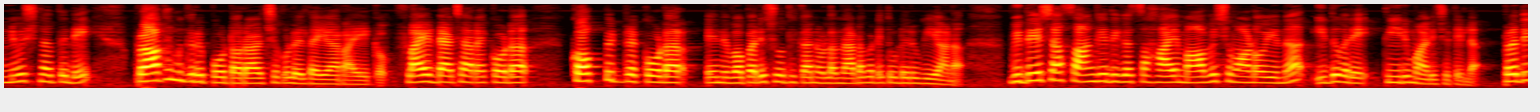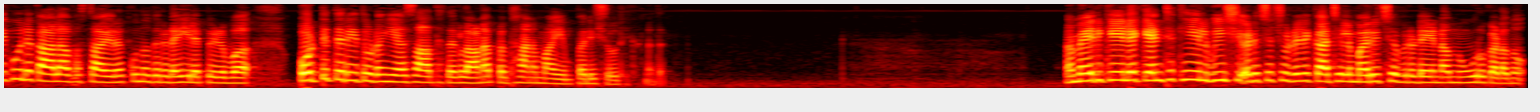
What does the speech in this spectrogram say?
അന്വേഷണത്തിന്റെ പ്രാഥമിക റിപ്പോർട്ട് ഒരാഴ്ചക്കുള്ളിൽ തയ്യാറായേക്കും. Flight data recorder cockpit recorder എന്നിവ പരിശോധിക്കാനുള്ള നടപടി തുടരുകയാണ്. വിദേശ സാങ്കേതിക സഹായം ആവശ്യമാണോ എന്ന് ഇതുവരെ തീരുമാനിച്ചിട്ടില്ല. പ്രതികൂല കാലാവസ്ഥ ഇറക്കുന്നതിനിടയിലെ പിഴവ് പൊട്ടിത്തെറി തുടങ്ങിയ സാധ്യതകളാണ് പ്രധാനമായും പരിശോധിക്കുന്നത്. അമേരിക്കയിലെ കെന്റക്കിയിൽ വീശിയടിച്ച ചുഴലിക്കാറ്റിൽ മരിച്ചവരുടെ എണ്ണം നൂറ് കടന്നു.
